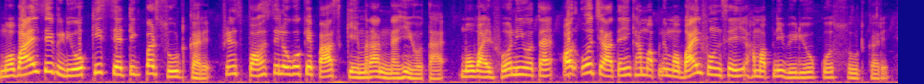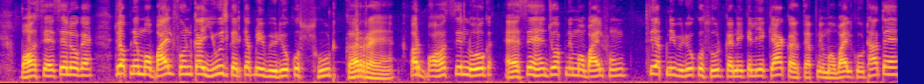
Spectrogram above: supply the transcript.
मोबाइल से वीडियो किस सेटिंग पर शूट करें? फ्रेंड्स बहुत से लोगों के पास कैमरा नहीं होता है। मोबाइल फ़ोन ही होता है और वो चाहते हैं कि हम अपने मोबाइल फ़ोन से ही हम अपनी वीडियो को शूट करें। बहुत से ऐसे लोग हैं जो अपने मोबाइल फ़ोन का यूज़ करके अपनी वीडियो को शूट कर रहे हैं। और बहुत से लोग ऐसे हैं जो अपने मोबाइल फ़ोन से अपनी वीडियो को शूट करने के लिए क्या करते हैं? अपने मोबाइल को उठाते हैं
